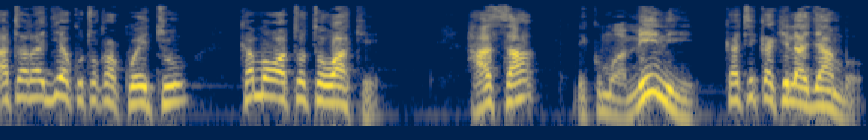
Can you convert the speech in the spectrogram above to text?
atarajia kutoka kwetu kama watoto wake. Hasa ni kumwamini katika kila jambo.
